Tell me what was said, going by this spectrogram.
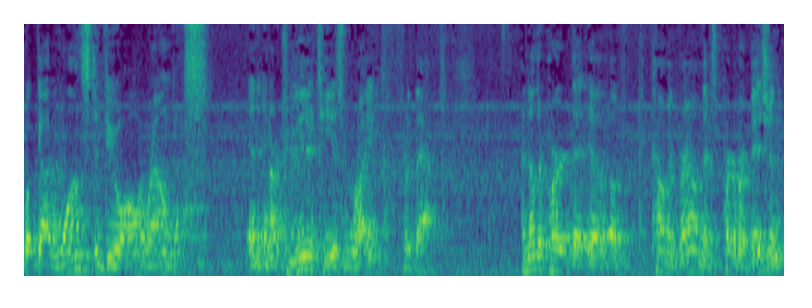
what God wants to do all around us, and, and our community is ripe for that. Another part that uh, of common ground that is part of our vision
